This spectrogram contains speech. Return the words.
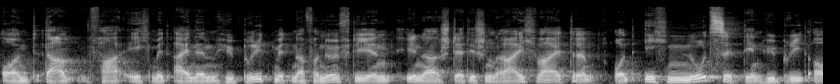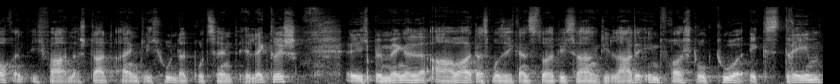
Und da fahre ich mit einem Hybrid mit einer vernünftigen innerstädtischen Reichweite. Und ich nutze den Hybrid auch. Ich fahre in der Stadt eigentlich 100 Prozent elektrisch. Ich bemängele aber, das muss ich ganz deutlich sagen, die Ladeinfrastruktur extrem.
